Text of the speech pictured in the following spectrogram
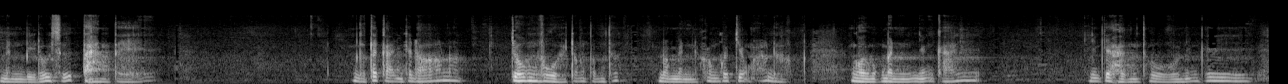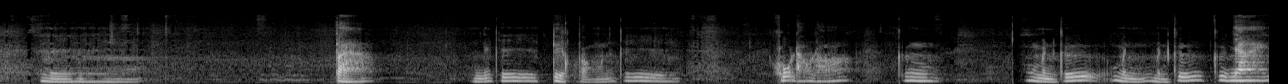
mình bị đối xử tàn tệ tất cả những cái đó nó chôn vùi trong tâm thức mà mình không có chuyển hóa được. Ngồi một mình những cái những cái hận thù những cái eh, tà những cái tuyệt vọng những cái khổ đau đó cứ mình cứ mình mình cứ cứ nhai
